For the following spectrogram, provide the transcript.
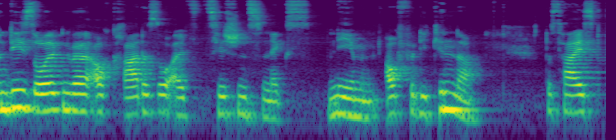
Und die sollten wir auch gerade so als Zwischensnacks nehmen, auch für die Kinder. Das heißt,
